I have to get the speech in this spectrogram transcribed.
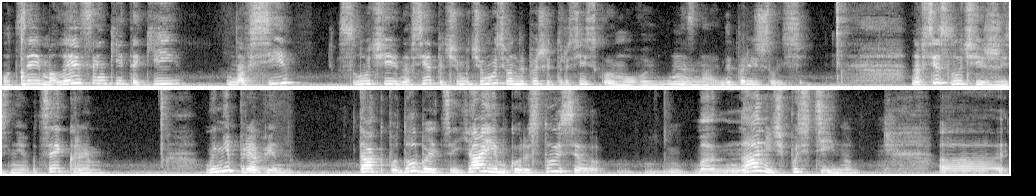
Оцей малесенький такий на всі случаї, на всі, чому, чомусь вони пишуть російською мовою. Не знаю, не перейшли ще. На всі случаї житті. Оцей крем. Мені прям він так подобається, я їм користуюся на ніч постійно. Е,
